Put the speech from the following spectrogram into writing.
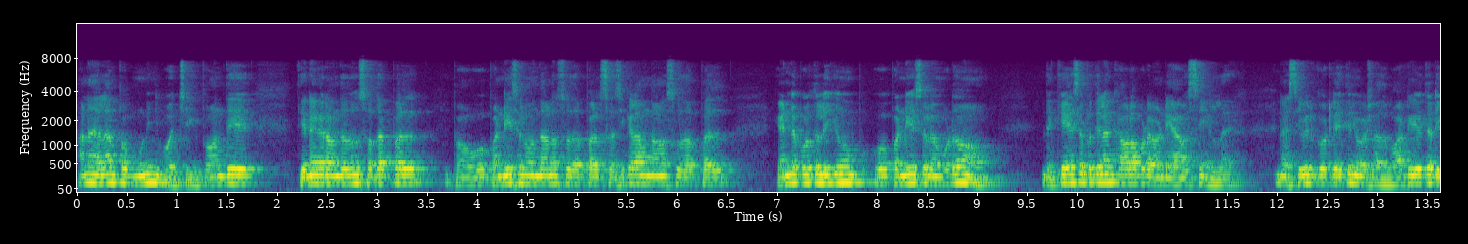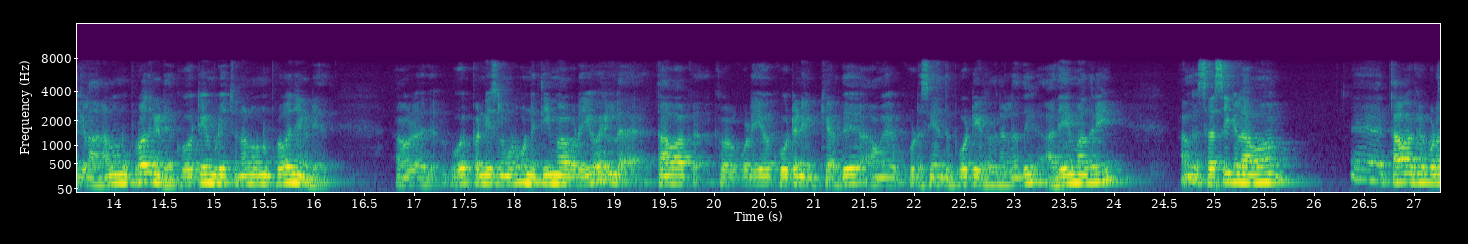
ஆனால் அதெல்லாம் இப்போ முடிஞ்சு போச்சு. இப்போ வந்து தினகரன் வந்ததும் சொதப்பல் இப்போ ஓ பன்னீர்செல்வம் வந்தாலும் சொதப்பல் சசிகலா வந்தாலும் சொதப்பல் என்னை பொறுத்த வரைக்கும் ஓ பன்னீர்செல்வம் கூட இந்த கேஸை பற்றிலாம் கவலைப்பட வேண்டிய அவசியம் இல்லை. என்ன சிவில் கோர்ட்டில் எத்தனை வருஷம்? அது பாட்டி எடுத்து அடிக்கலாம். அதனால ஒன்றும் பிரோஜனம் கிடையாது. கோர்ட்டே முடிய சொன்னாலும் ஒன்றும் பிரோஜனம் கிடையாது. அவ்வளோ ஓ பன்னீர்செல்வம் கூட ஒன்று திமுக இல்லை தாவா கூட்டணி வைக்கிறது அவங்க கூட சேர்ந்து போட்டிடுறது நல்லது. அதே மாதிரி அவங்க சசிகலாவும் தாவாக்க கூட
